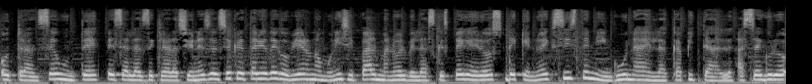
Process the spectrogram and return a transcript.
o transeúnte, pese a las declaraciones del secretario de Gobierno municipal Manuel Velázquez Pegueros de que no existe ninguna en la capital, aseguró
